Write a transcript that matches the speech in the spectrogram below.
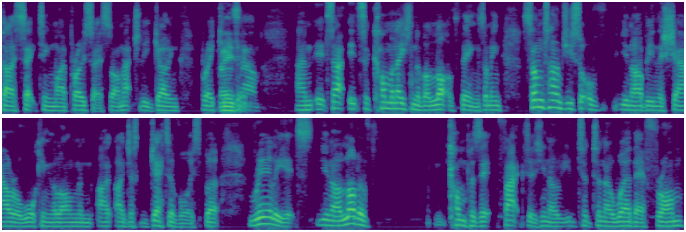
dissecting my process. So I'm actually going breaking Amazing. down, and it's a it's a combination of a lot of things. I mean, sometimes you sort of you know I'll be in the shower or walking along, and I, I just get a voice, but really it's you know a lot of composite factors. You know to to know where they're from,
